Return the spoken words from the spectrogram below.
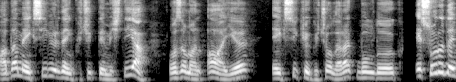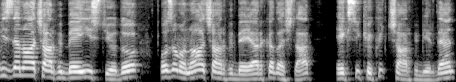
Adam eksi 1'den küçük demişti ya. O zaman a'yı eksi kök 3 olarak bulduk. E soru da bizden a çarpı b'yi istiyordu. O zaman a çarpı b'yi arkadaşlar eksi kök 3 çarpı 1'den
